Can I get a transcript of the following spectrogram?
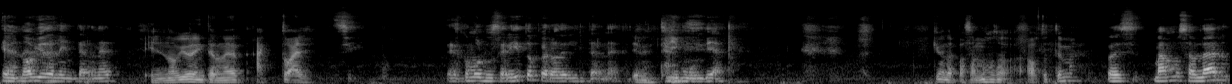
El novio de la internet. El novio de internet actual. Sí. Es como Lucerito, pero del internet. El Y internet. mundial. ¿Qué onda? ¿Pasamos a, a otro tema? Pues vamos a hablar,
